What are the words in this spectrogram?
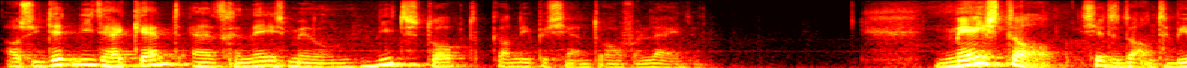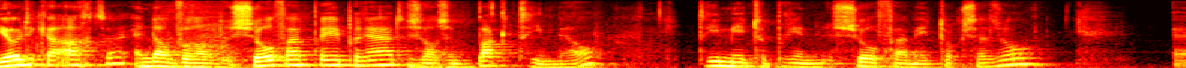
Als u dit niet herkent en het geneesmiddel niet stopt, kan die patiënt overlijden. Meestal zitten de antibiotica achter en dan vooral de sulfa-preparaten zoals een Bactrimel, trimetoprim sulfametoxazol. Uh,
